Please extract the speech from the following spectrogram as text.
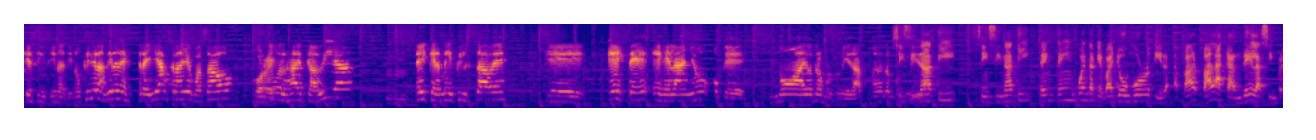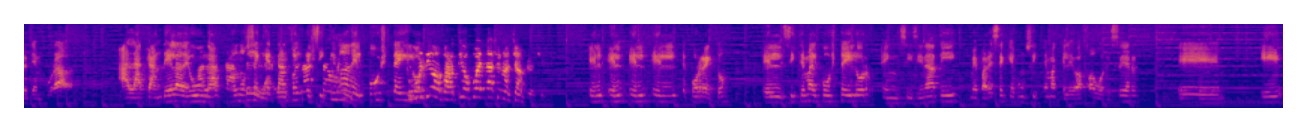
que Cincinnati. ¿no? Cleveland viene de estrellarse el año pasado con Correcto. todo el hype que había. Baker Mayfield sabe que este es el año porque no hay otra oportunidad. No hay otra oportunidad. Cincinnati, Cincinnati, ten, ten en cuenta que va Joe Burrow, va, va a la candela sin pretemporada. A la candela de una. la Yo no sé qué candela, tanto el, el sistema del coach Su Taylor, último partido fue el National Championship. El, el, el, el- correcto. El sistema del coach Taylor en Cincinnati me parece que es un sistema que le va a favorecer. Eh,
